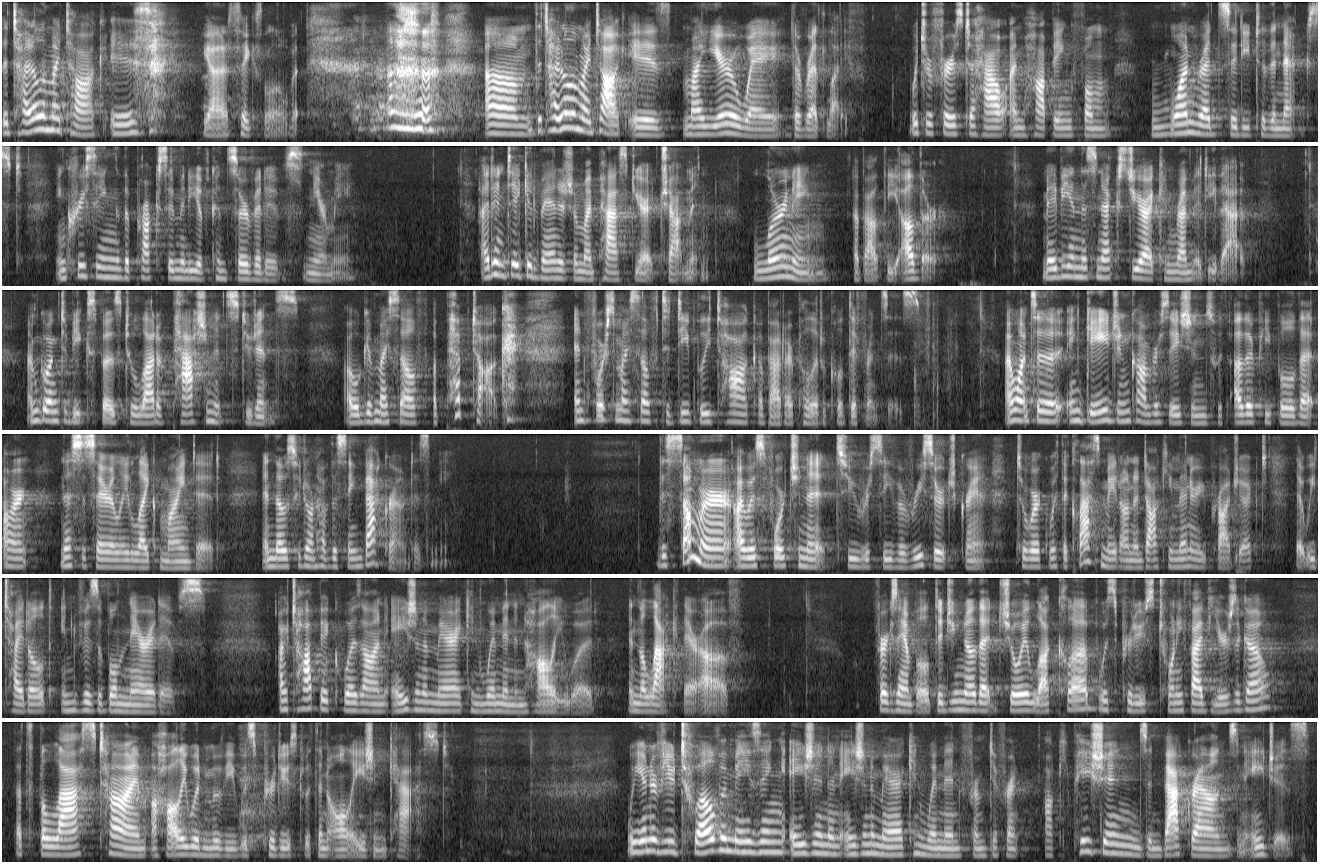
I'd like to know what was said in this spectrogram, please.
The title of my talk is, yeah, it takes a little bit. um, the title of my talk is My Year Away, The Red Life, which refers to how I'm hopping from one red city to the next, increasing the proximity of conservatives near me. I didn't take advantage of my past year at Chapman, learning about the other Maybe in this next year I can remedy that. I'm going to be exposed to a lot of passionate students. I will give myself a pep talk and force myself to deeply talk about our political differences. I want to engage in conversations with other people that aren't necessarily like minded and those who don't have the same background as me. This summer, I was fortunate to receive a research grant to work with a classmate on a documentary project that we titled Invisible Narratives. Our topic was on Asian American women in Hollywood and the lack thereof. For example, did you know that Joy Luck Club was produced 25 years ago? That's the last time a Hollywood movie was produced with an all Asian cast. We interviewed 12 amazing Asian and Asian American women from different occupations and backgrounds and ages.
